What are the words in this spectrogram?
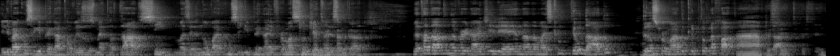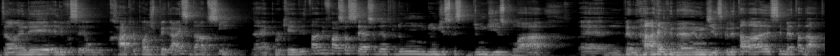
Ele vai conseguir pegar talvez os metadados, sim, mas ele não vai conseguir pegar a informação que, que é metadado. Metadado, na verdade, ele é nada mais que o teu dado transformado criptografado. Ah, perfeito, tá? perfeito. Então ele, ele você, o hacker pode pegar esse dado, sim, né? Porque ele está de fácil acesso dentro de um, de um disco, de um disco lá, é, um pendrive, né? Um disco, ele está lá esse metadata,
